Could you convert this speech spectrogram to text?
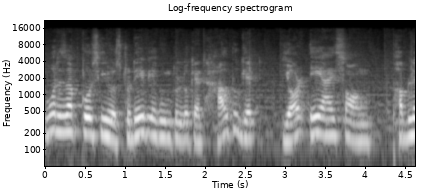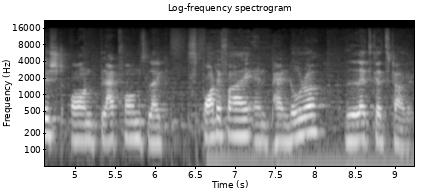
What is up course heroes? Today we are going to look at how to get your AI song published on platforms like Spotify and Pandora. Let's get started.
